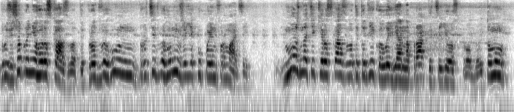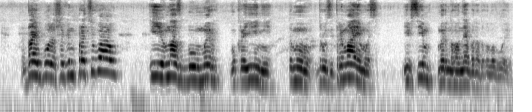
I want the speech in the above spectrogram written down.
Друзі, що про нього розказувати? Про двигун, про ці двигуни вже є купа інформації. Можна тільки розказувати тоді, коли я на практиці його спробую. Тому дай Боже, щоб він працював і в нас був мир в Україні. Тому, друзі, тримаємось і всім мирного неба над головою.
